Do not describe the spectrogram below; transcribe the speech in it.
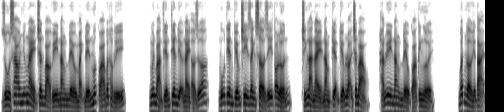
Dù sao những này chân bảo uy năng đều mạnh đến mức quá bất hợp lý. Nguyên bản phiến thiên địa này ở giữa, ngũ tiên kiếm chi danh sở dĩ to lớn, chính là này nằm kiện kiếm loại chân bảo, hắn uy năng đều quá kinh người. Bất ngờ hiện tại,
